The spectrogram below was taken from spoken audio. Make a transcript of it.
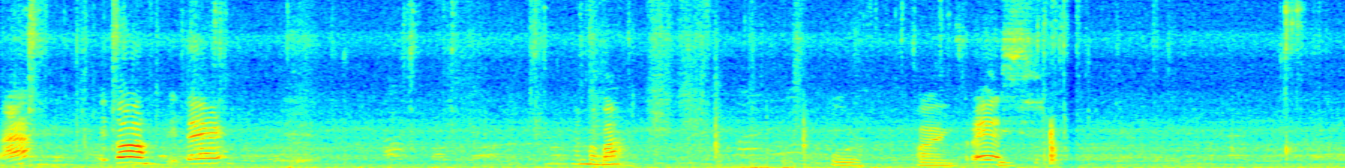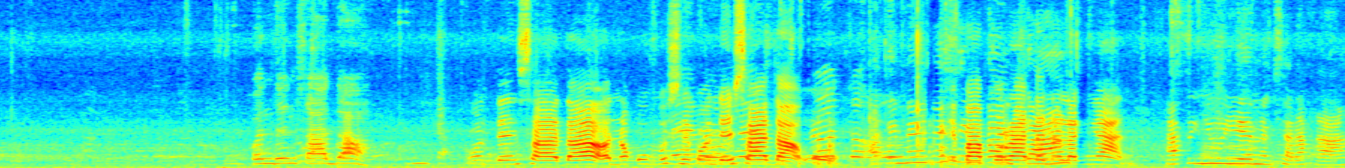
Ha? Ito, Peter. Ano ba ba? Four, five, Tres. Kondensada. Kondensada. Ano kubos ni kondensada? O, evaporada na lang yan. Happy New Year, nagsara ka.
